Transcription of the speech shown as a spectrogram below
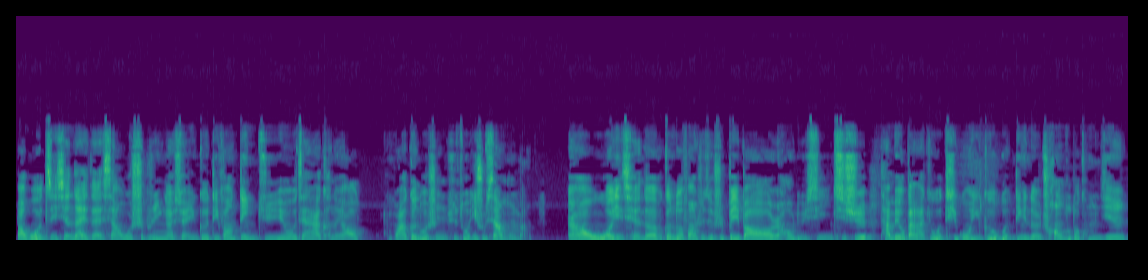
包括我自己现在也在想，我是不是应该选一个地方定居，因为我接下来可能要花更多时间去做艺术项目了嘛。然后我以前的更多方式就是背包，然后旅行。其实它没有办法给我提供一个稳定的创作的空间。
